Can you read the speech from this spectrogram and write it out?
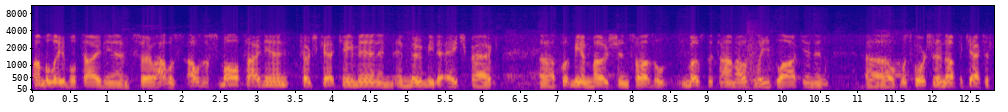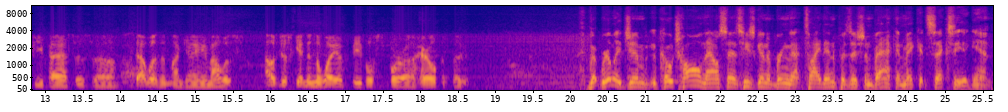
unbelievable tight end. So I was I was a small tight end. Coach Kett came in and, and moved me to H back uh, put me in motion. So I was most of the time I was lead blocking and uh, was fortunate enough to catch a few passes. Uh, that wasn't my game. I was I was just getting in the way of people for uh, Harold and Booth. But really, Jim, Coach Hall now says he's going to bring that tight end position back and make it sexy again.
